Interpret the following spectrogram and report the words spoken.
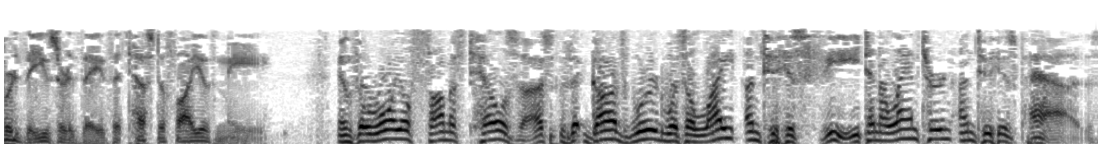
for these are they that testify of me. And the royal psalmist tells us that God's word was a light unto his feet and a lantern unto his paths.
